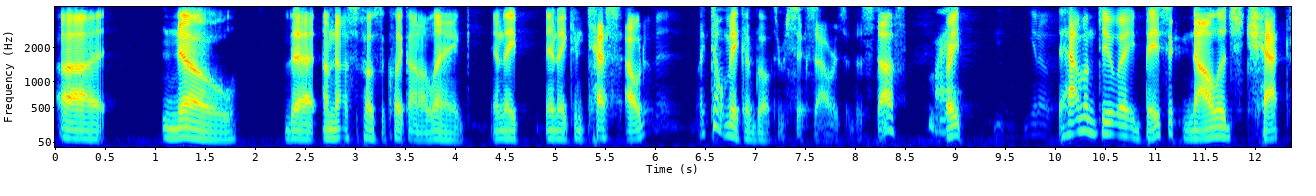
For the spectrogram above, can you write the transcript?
uh, know that I'm not supposed to click on a link, and they and they can test out of it, like don't make them go through six hours of this stuff, right? right? You know, have them do a basic knowledge check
